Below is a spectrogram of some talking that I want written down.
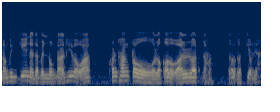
น้องพิงกี้เนี่ยจะเป็นดวงตาที่แบบว่าค่อนข้างโตแล้วก็แบบว่าลดนะคะแล้วก็ลดเกี่ยวเนี่ย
